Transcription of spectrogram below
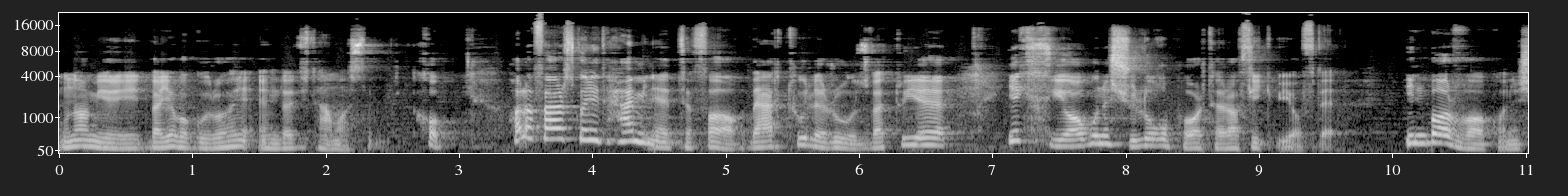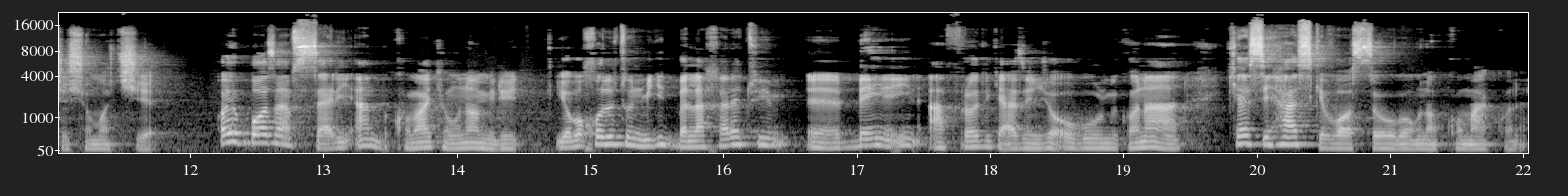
اونا میرید و یا با گروه های امدادی تماس می‌گیرید. خب حالا فرض کنید همین اتفاق در طول روز و توی یک خیابون شلوغ و پرترافیک بیفته. این بار واکنش شما چیه؟ آیا بازم سریعا به کمک اونا میرید؟ یا با خودتون میگید بالاخره توی بین این افرادی که از اینجا عبور می‌کنن کسی هست که واسطه و به اونا کمک کنه؟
